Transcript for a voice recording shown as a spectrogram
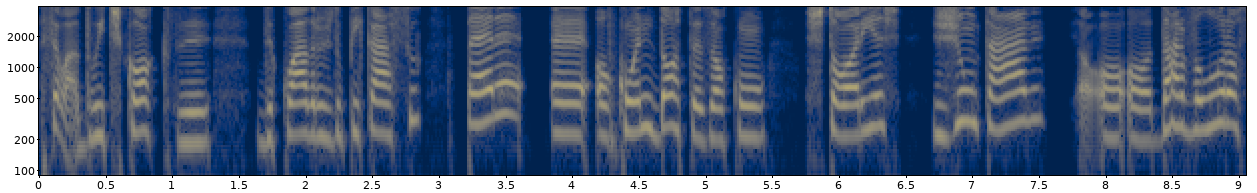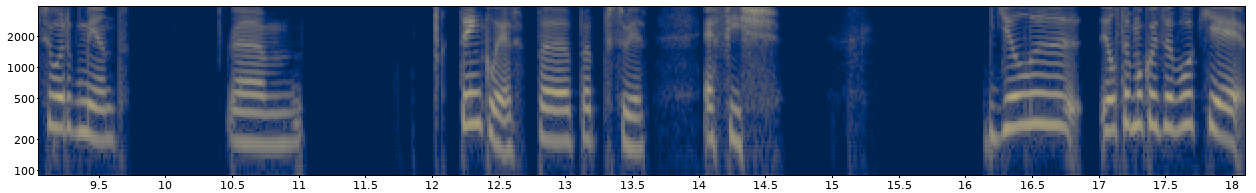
sei lá, do Hitchcock, de, de quadros do Picasso, para, uh, ou com anedotas, ou com histórias, juntar ou, ou dar valor ao seu argumento. Um, tem que ler para pa perceber. É fixe. E ele, ele tem uma coisa boa que é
